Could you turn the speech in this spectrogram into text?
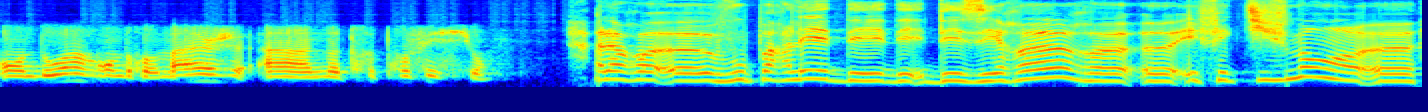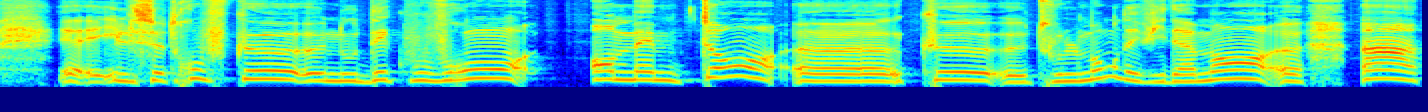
on doit rendre hommage à notre profession. Alors, vous parlez des erreurs. effectivement, il se trouve que nous découvrons en même temps euh, que euh, tout le monde, évidemment, euh, un,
